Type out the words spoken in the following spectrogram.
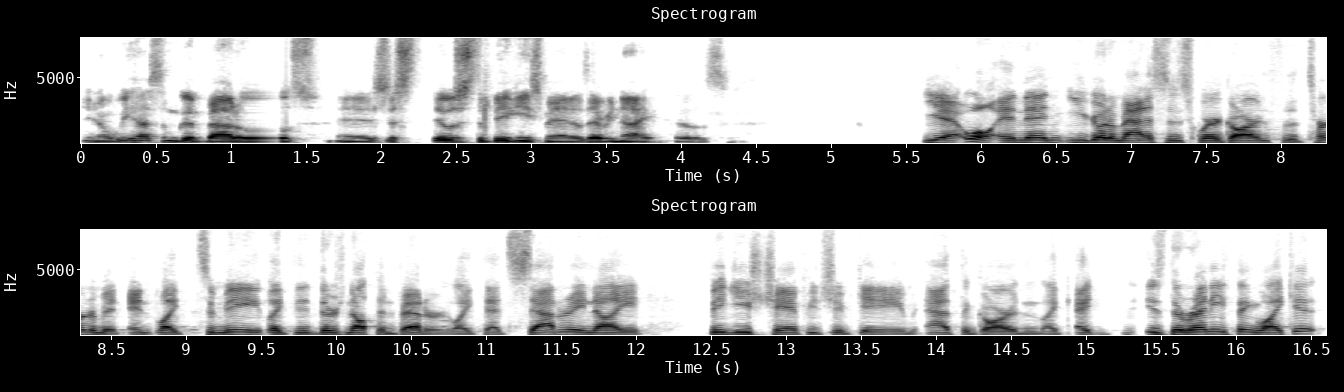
you know, we had some good battles, and it's just it was just the Big East, man. It was every night. It was. Yeah, well, and then you go to Madison Square Garden for the tournament, and like to me, like there's nothing better. Like that Saturday night Big East championship game at the Garden. Like, I, is there anything like it?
